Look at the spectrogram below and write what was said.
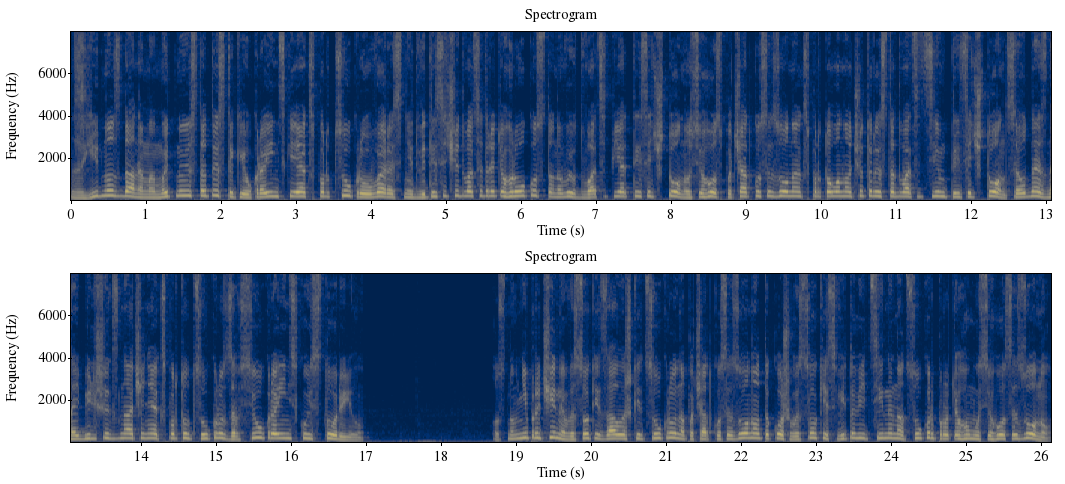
Згідно з даними митної статистики, український експорт цукру у вересні 2023 року становив 25 тисяч тонн. Усього з початку сезону експортовано 427 тисяч тонн. Це одне з найбільших значень експорту цукру за всю українську історію. Основні причини високі залишки цукру на початку сезону, також високі світові ціни на цукор протягом усього сезону.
